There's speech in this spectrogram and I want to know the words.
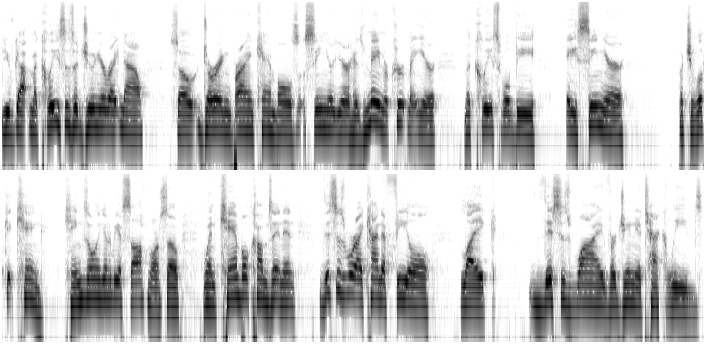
you've got McClease as a junior right now. So during Brian Campbell's senior year, his main recruitment year, McClease will be a senior. But you look at King. King's only going to be a sophomore. So when Campbell comes in, and this is where I kind of feel like this is why Virginia Tech leads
